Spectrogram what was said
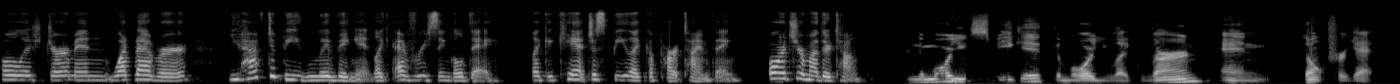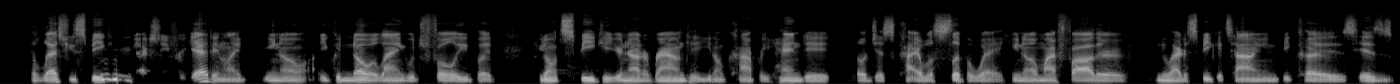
Polish, German, whatever, you have to be living it like every single day. Like it can't just be like a part time thing or it's your mother tongue. And the more you speak it, the more you like learn and don't forget. The less you speak, mm-hmm. you actually forget. And like, you know, you could know a language fully, but if you don't speak it, you're not around it, you don't comprehend it, it'll just kind of will slip away. You know, my father knew how to speak Italian because his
